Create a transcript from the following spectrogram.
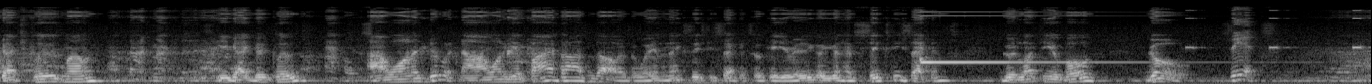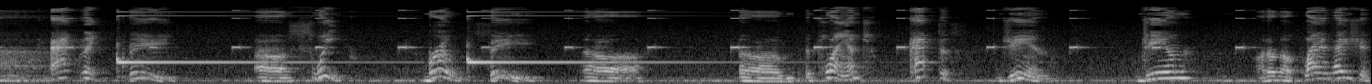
got your clues, Mama? You got good clues? I want to do it. Now, I want to give $5,000 away in the next 60 seconds. Okay, you ready to go? You're going to have 60 seconds. Good luck to you both. Go. Zits. Acne. B. Uh, sweep. Broom. C. Uh, um, plant. Cactus. Gin. Gin. I don't know. Plantation.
